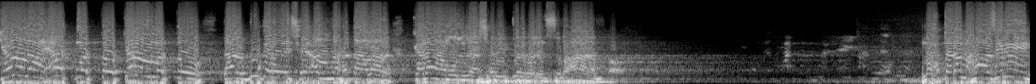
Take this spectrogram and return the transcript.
কেননা একমাত্র, কেবলমাত্র তার বুকে রয়েছে আল্লাহ তাআলার কালামুল্লাহ শরীফ। জোরে বলেন, সুবহানাল্লাহ। মুহতারাম হাজিরিন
